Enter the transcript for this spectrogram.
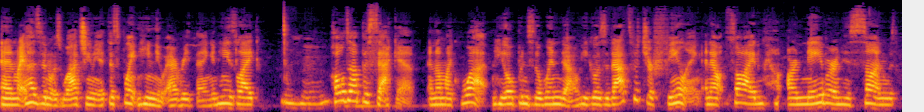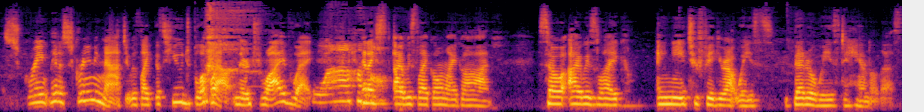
And my husband was watching me. At this point, he knew everything, and he's like, mm-hmm. "Hold up a second. And I'm like, "What?" And he opens the window. He goes, "That's what you're feeling." And outside, our neighbor and his son was scream. They had a screaming match. It was like this huge blowout in their driveway. Wow. And I I was like, "Oh my god." So I was like, I need to figure out ways, better ways to handle this.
